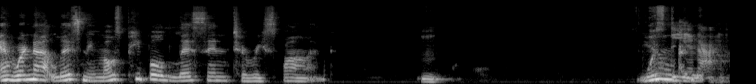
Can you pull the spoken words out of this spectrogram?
and we're not listening. Most people listen to respond. Mm. What's DNI?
